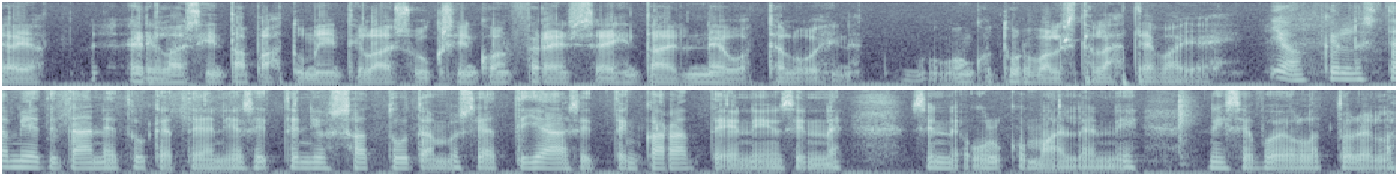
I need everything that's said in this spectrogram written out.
ja, ja erilaisiin tapahtumiin, tilaisuuksiin, konferensseihin tai neuvotteluihin. Että onko turvallista lähteä vai ei? Joo, kyllä sitä mietitään etukäteen ja sitten jos sattuu tämmöisiä, että jää sitten karanteeniin sinne, sinne ulkomaille, niin, niin se voi olla todella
